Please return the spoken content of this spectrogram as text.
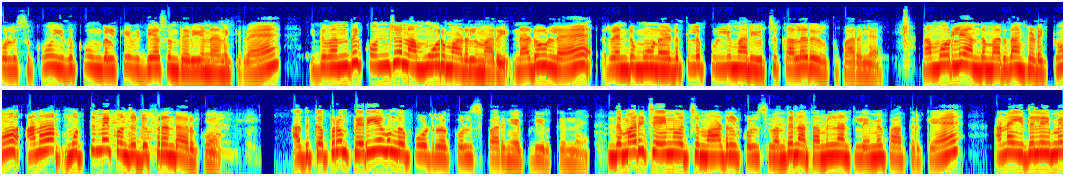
கொலுசுக்கும் இதுக்கும் உங்களுக்கே வித்தியாசம் தெரியும்னு நினைக்கிறேன். இது வந்து கொஞ்சம் நம்ம ஊர் மாடல் மாதிரி. நடுவில் ரெண்டு மூணு இடத்துல புள்ளி மாதிரி வச்சு கலர் இருக்குது பாருங்கள் நம்ம ஊர்லேயும் அந்த மாதிரி தான் கிடைக்கும். ஆனால் முத்துமே கொஞ்சம் டிஃப்ரெண்ட்டாக இருக்கும். அதுக்கப்புறம் பெரியவங்க போடுற கொலுசு பாருங்கள் எப்படி இருக்குன்னு. இந்த மாதிரி செயின் வச்ச மாடல் கொலுசு வந்து நான் தமிழ்நாட்டிலையுமே பார்த்துருக்கேன். ஆனால் இதுலேயுமே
